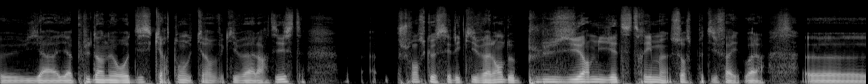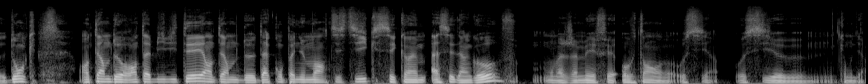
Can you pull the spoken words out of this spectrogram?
euh, il y, a, plus d'un euro 10 qui, retourne, qui, va à l'artiste. Je pense que c'est l'équivalent de plusieurs milliers de streams sur Spotify. Euh, donc, en termes de rentabilité, en termes d'accompagnement artistique, c'est quand même assez dingo. On n'a jamais fait autant euh, aussi, aussi euh, comment dire,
